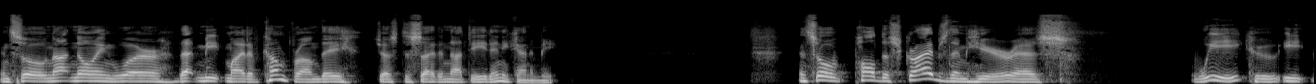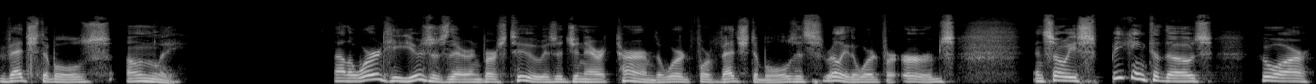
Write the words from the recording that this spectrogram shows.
And so, not knowing where that meat might have come from, they just decided not to eat any kind of meat. And so, Paul describes them here as weak who eat vegetables only. Now, the word he uses there in verse 2 is a generic term. The word for vegetables, it's really the word for herbs. And so he's speaking to those who are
